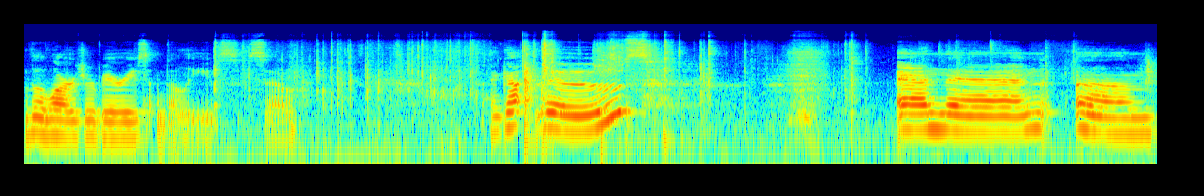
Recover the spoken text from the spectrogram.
the larger berries and the leaves. So I got those. And then um,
